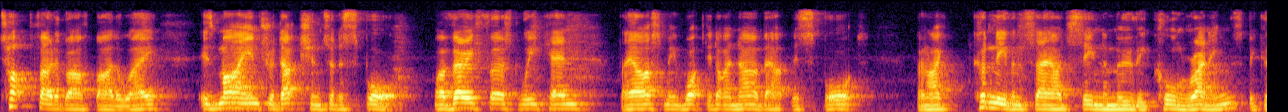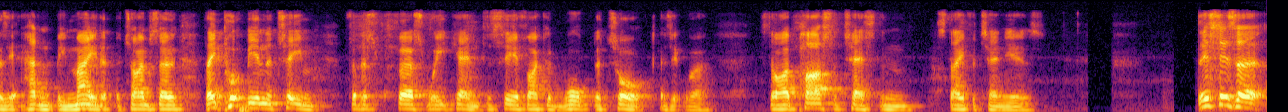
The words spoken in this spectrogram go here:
top photograph, by the way, is my introduction to the sport. My very first weekend, they asked me what did I know about this sport, and I couldn't even say I'd seen the movie Cool Runnings because it hadn't been made at the time. So they put me in the team for this first weekend to see if I could walk the talk, as it were. So I passed the test and stayed for 10 years. This is a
